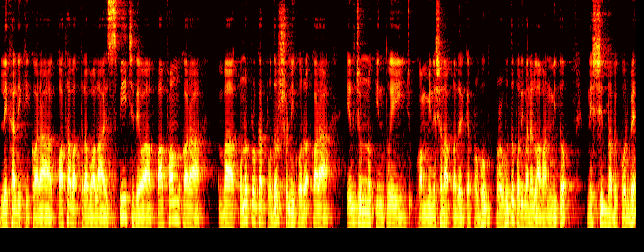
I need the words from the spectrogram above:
লেখালেখি করা, কথাবার্তা বলা স্পিচ দেওয়া পারফর্ম করা বা কোনো প্রকার প্রদর্শনী করা- এর জন্য কিন্তু এই কম্বিনেশন আপনাদেরকে প্রভু, প্রভূত পরিমাণে লাভান্বিত নিশ্চিতভাবে করবে।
